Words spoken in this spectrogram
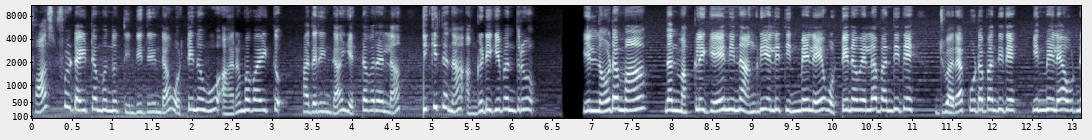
ಫಾಸ್ಟ್ ಫುಡ್ ಐಟಮ್ ಅನ್ನು ತಿಂದಿದ್ರಿಂದ ಹೊಟ್ಟೆ ನೋವು ಆರಂಭವಾಯಿತು. ಅದರಿಂದ ಎತ್ತವರೆಲ್ಲ ಲಿಖಿತನ ಅಂಗಡಿಗೆ ಬಂದ್ರು. ಇಲ್ ನೋಡಮ್ಮ, ನನ್ ಮಕ್ಕಳಿಗೆ ನಿನ್ನ ಅಂಗಡಿಯಲ್ಲಿ ತಿನ್ಮೇಲೆ ಹೊಟ್ಟೆ ನೋವೆಲ್ಲ ಬಂದಿದೆ. ಜ್ವರ ಕೂಡ ಬಂದಿದೆ. ಇನ್ಮೇಲೆ ಅವ್ರನ್ನ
